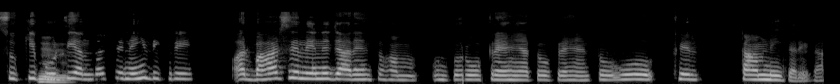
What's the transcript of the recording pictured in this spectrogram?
सुख की हम्म। पूर्ति अंदर से नहीं दिख रही और बाहर से लेने जा रहे हैं तो हम उनको रोक रहे हैं या टोक रहे हैं तो वो फिर काम नहीं करेगा।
